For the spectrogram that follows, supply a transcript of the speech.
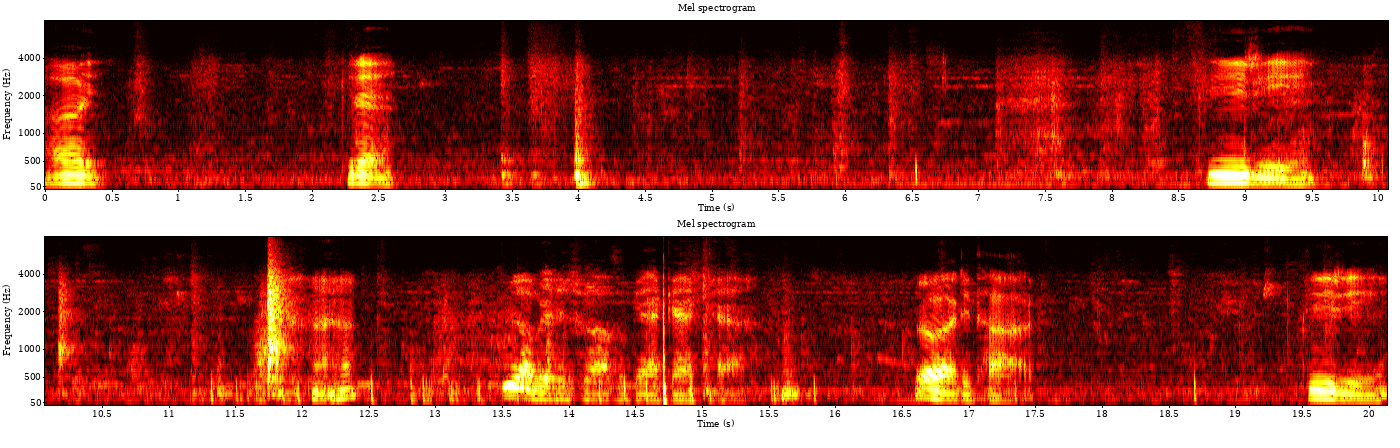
হাই কিরে কি রে হ্যাঁ। তুই থাক। কি রে?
